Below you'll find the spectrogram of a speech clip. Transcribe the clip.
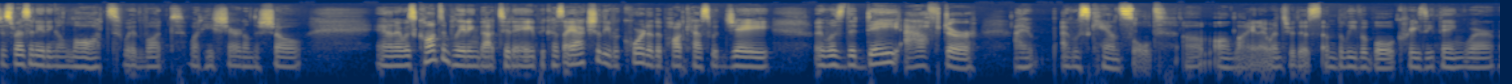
just resonating a lot with what what he shared on the show. And I was contemplating that today because I actually recorded the podcast with Jay. It was the day after I I was canceled um, online. I went through this unbelievable, crazy thing where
